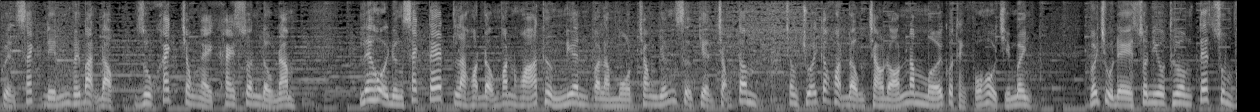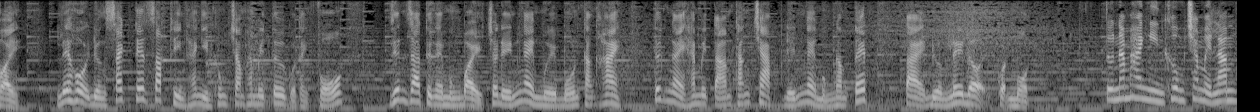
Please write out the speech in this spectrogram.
quyển sách đến với bạn đọc, du khách trong ngày khai xuân đầu năm. Lễ hội đường sách Tết là hoạt động văn hóa thường niên và là một trong những sự kiện trọng tâm trong chuỗi các hoạt động chào đón năm mới của thành phố Hồ Chí Minh. Với chủ đề Xuân yêu thương Tết sum vầy, lễ hội đường sách Tết Giáp Thìn 2024 của thành phố diễn ra từ ngày mùng 7 cho đến ngày 14 tháng 2, tức ngày 28 tháng Chạp đến ngày mùng 5 Tết tại đường Lê Lợi, quận 1. Từ năm 2015,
